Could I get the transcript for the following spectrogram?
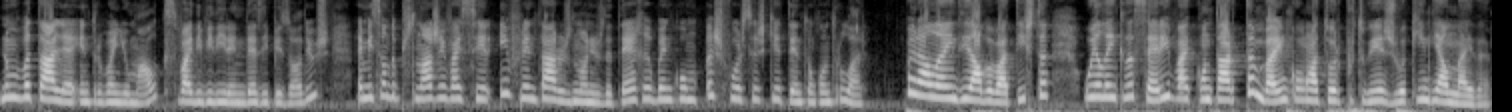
Numa batalha entre o bem e o mal, que se vai dividir em 10 episódios, a missão da personagem vai ser enfrentar os demónios da Terra, bem como as forças que a tentam controlar. Para além de Alba Batista, o elenco da série vai contar também com o ator português Joaquim de Almeida.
